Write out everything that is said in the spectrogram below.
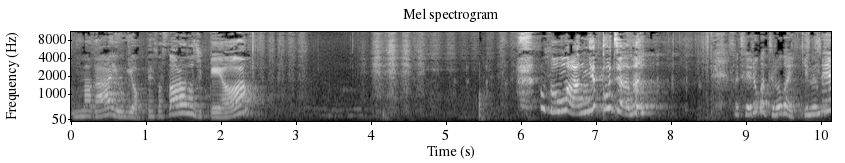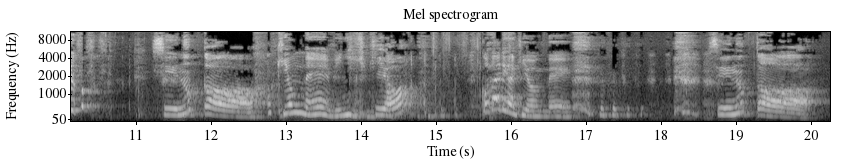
엄마가 여기 옆에서 썰어서 줄게요 어, 너무 안 예쁘지 않아? 재료가 들어가 있기는 해요. 신우 거 어, 귀엽네 미니. 귀여워? 꼬다리가 귀엽네. 신우 거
